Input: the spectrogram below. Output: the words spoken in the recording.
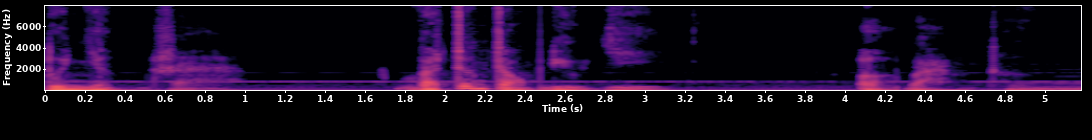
Tôi nhận ra và trân trọng điều gì ở bản thân?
